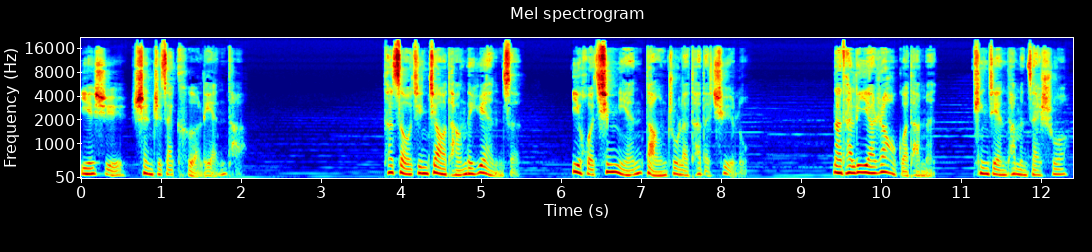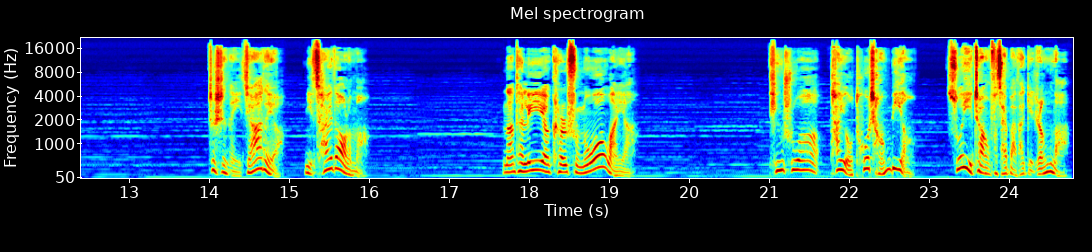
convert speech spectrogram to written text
也许甚至在可怜他。他走进教堂的院子，一伙青年挡住了他的去路。娜塔莉亚绕过他们，听见他们在说：“这是哪家的呀？你猜到了吗？”“娜塔莉亚·科尔舒诺娃呀。”“听说她有拖长病，所以丈夫才把她给扔了。”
